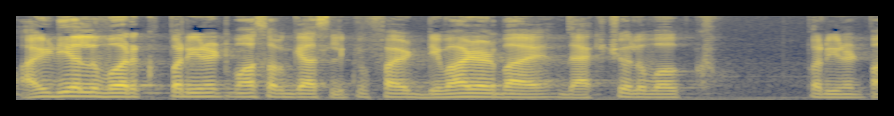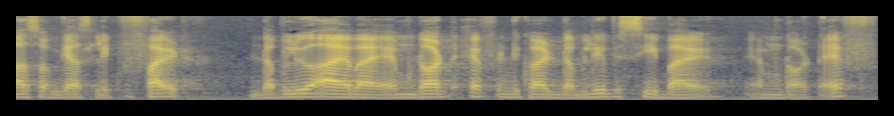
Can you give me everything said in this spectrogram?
ideal work per unit mass of gas liquefied divided by the actual work per unit mass of gas liquefied W i by m dot f divided W c by m dot f.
